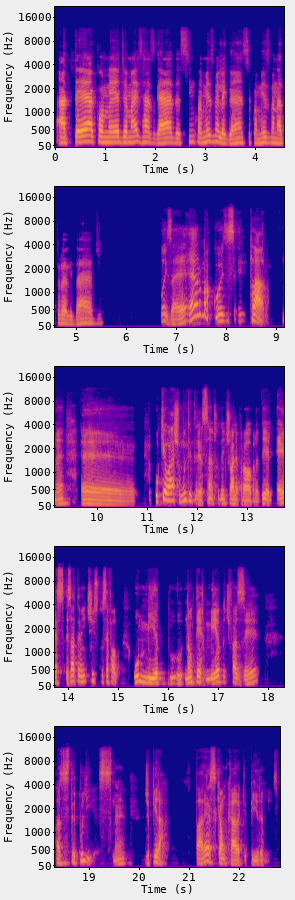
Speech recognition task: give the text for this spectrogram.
até a comédia mais rasgada, assim, com a mesma elegância, com a mesma naturalidade. Pois é, era uma coisa, assim, claro, né? É... O que eu acho muito interessante quando a gente olha para a obra dele é exatamente isso que você falou: o medo, não ter medo de fazer as estripulias, né? De pirar. Parece que é um cara que pira mesmo.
